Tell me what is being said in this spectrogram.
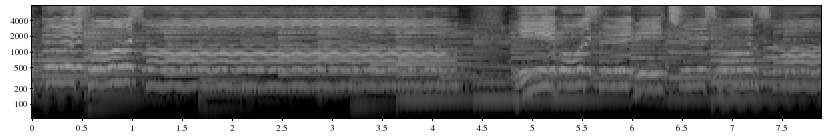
덮으소서 이곳을 비추소서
